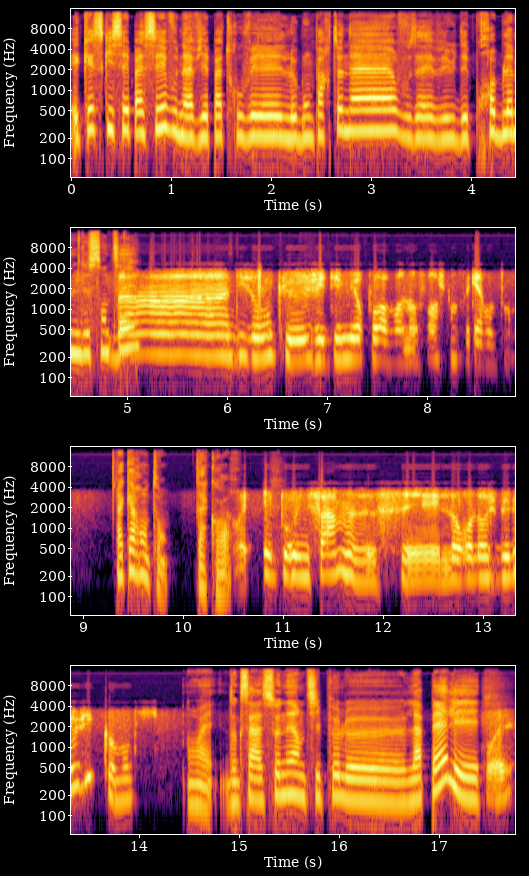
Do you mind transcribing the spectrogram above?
Et qu'est-ce qui s'est passé? Vous n'aviez pas trouvé le bon partenaire? Vous avez eu des problèmes de santé? Ben, disons que j'ai été mûre pour avoir un enfant, je pense, à 40 ans. À 40 ans, d'accord. Ouais. Et pour une femme, c'est l'horloge biologique, comme on dit. Ouais. Donc ça a sonné un petit peu l'appel et Ouais.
